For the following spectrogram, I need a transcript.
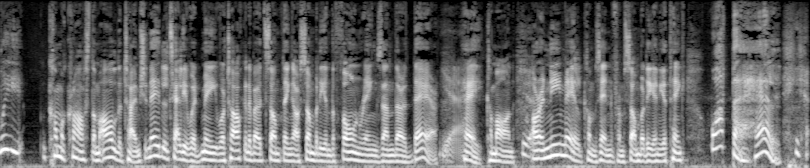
We come across them all the time. Sinead will tell you with me, we're talking about something or somebody and the phone rings and they're there. Yeah. Hey, come on. Yeah. Or an email comes in from somebody and you think, what the hell? Yeah,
